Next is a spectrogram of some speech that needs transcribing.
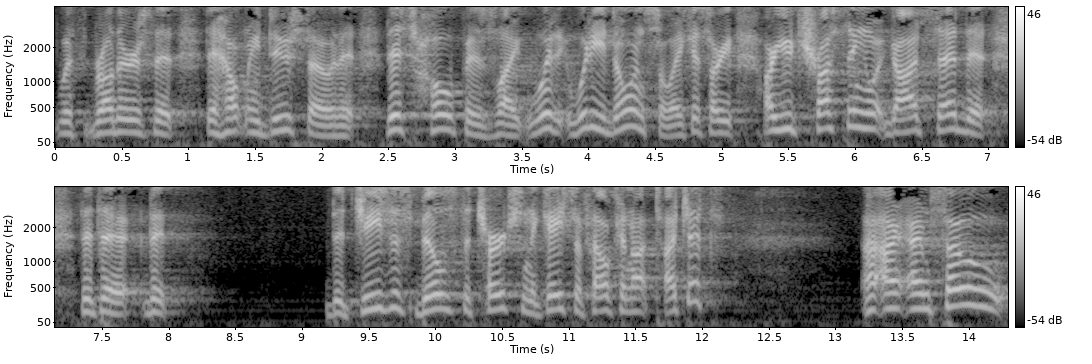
with brothers that, that help me do so. That this hope is like, what, what are you doing, Soakis? Are you, are you trusting what God said that, that, the, that, that Jesus builds the church and the gates of hell cannot touch it? I, am so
